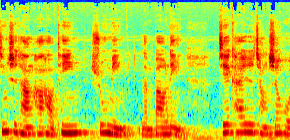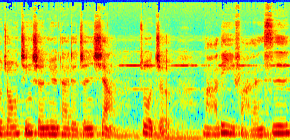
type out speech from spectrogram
金石堂好好听，书名《冷暴力》，揭开日常生活中精神虐待的真相。作者：玛丽·法兰斯·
